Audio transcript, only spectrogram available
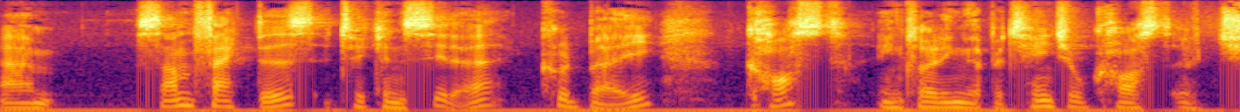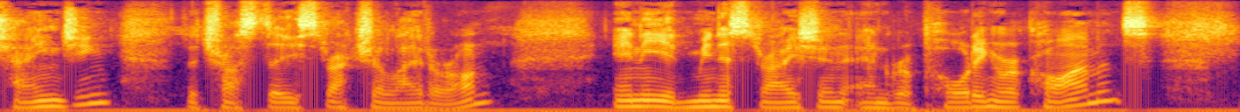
Um, some factors to consider could be cost, including the potential cost of changing the trustee structure later on, any administration and reporting requirements,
